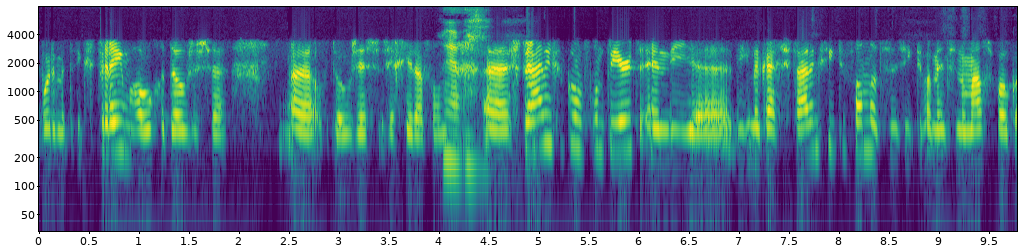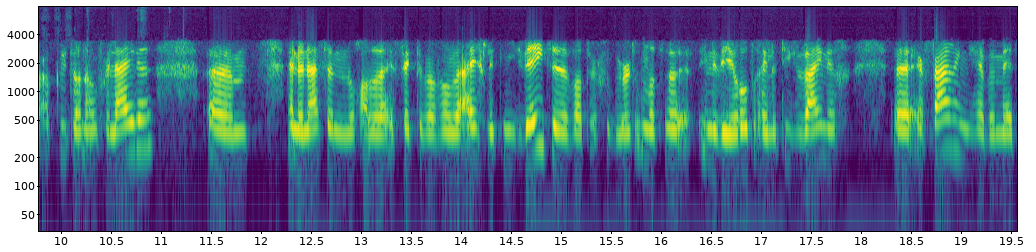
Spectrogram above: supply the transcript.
worden met extreem hoge dosissen... Uh, of dosis zeg je daarvan, ja. straling geconfronteerd. En die, die, dan krijg je stralingsziekte van. Dat is een ziekte waar mensen normaal gesproken acuut aan overlijden. Um, en daarnaast zijn er nog allerlei effecten waarvan we eigenlijk niet weten wat er gebeurt. Omdat we in de wereld relatief weinig ervaring hebben met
